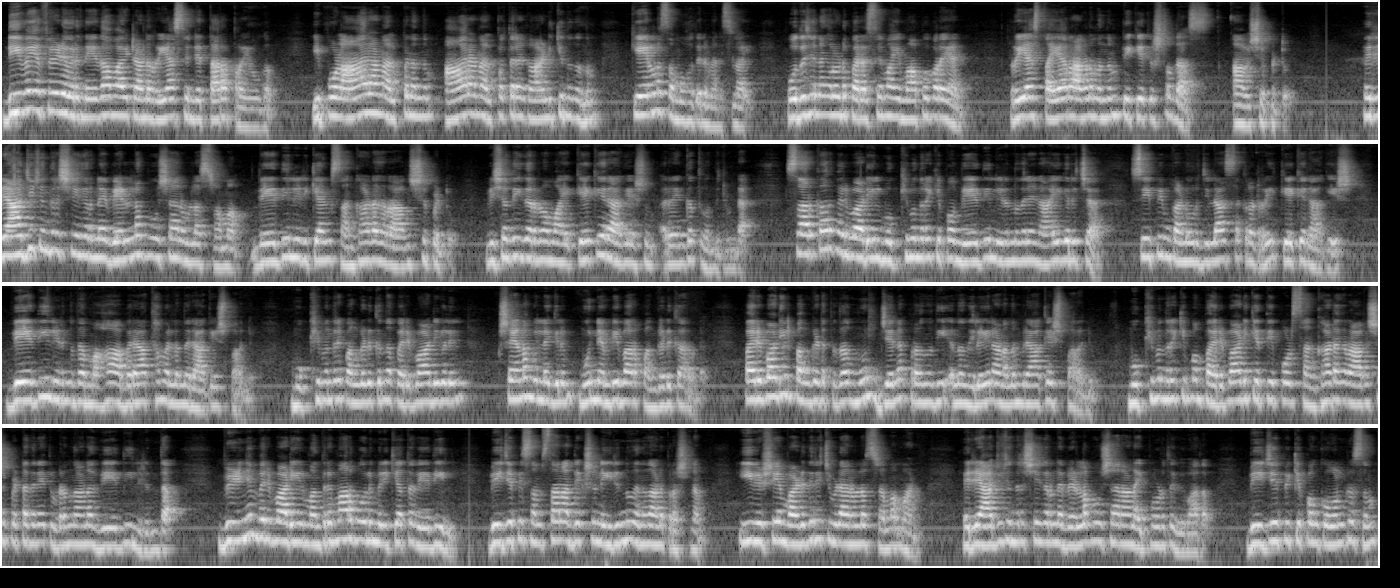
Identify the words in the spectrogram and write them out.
ഡിവൈഎഫ്ഐയുടെ ഒരു നേതാവായിട്ടാണ് റിയാസിന്റെ തറ പ്രയോഗം. ഇപ്പോൾ ആരാണ് അല്പനെന്നും ആരാണ് അല്പത്തരം കാണിക്കുന്നതെന്നും കേരള സമൂഹത്തിന് മനസ്സിലായി. പൊതുജനങ്ങളോട് പരസ്യമായി മാപ്പ് പറയാൻ റിയാസ് തയ്യാറാകണമെന്നും പി കെ കൃഷ്ണദാസ് ആവശ്യപ്പെട്ടു. രാജു ചന്ദ്രശേഖരനെ വെള്ള പൂശാനുള്ള ശ്രമം വേദിയിലിരിക്കാൻ സംഘാടകർ ആവശ്യപ്പെട്ടു. വിശദീകരണവുമായി കെ കെ രാഗേഷും രംഗത്ത് വന്നിട്ടുണ്ട്. സർക്കാർ പരിപാടിയിൽ മുഖ്യമന്ത്രിക്കൊപ്പം വേദിയിൽ ഇരുന്നതിനെ ന്യായീകരിച്ച് സി പി എം കണ്ണൂർ ജില്ലാ സെക്രട്ടറി കെ കെ രാഗേഷ് വേദിയിലിരുന്നത് മഹാ അപരാധമല്ലെന്ന് രാഗേഷ് പറഞ്ഞു. മുഖ്യമന്ത്രി പങ്കെടുക്കുന്ന പരിപാടികളിൽ ക്ഷണമില്ലെങ്കിലും മുൻ എം പിമാർ പങ്കെടുക്കാറുണ്ട്. പരിപാടിയിൽ പങ്കെടുത്തത് മുൻ ജനപ്രതിനിധി എന്ന നിലയിലാണെന്നും രാകേഷ് പറഞ്ഞു. മുഖ്യമന്ത്രിക്കൊപ്പം പരിപാടിക്ക് എത്തിയപ്പോൾ സംഘാടകർ ആവശ്യപ്പെട്ടതിനെ തുടർന്നാണ് വേദിയിലിരുന്നത്. വിഴിഞ്ഞം പരിപാടിയിൽ മന്ത്രിമാർ പോലും ഇരിക്കാത്ത വേദിയിൽ ബി ജെ പി സംസ്ഥാന അധ്യക്ഷൻ ഇരുന്നു എന്നതാണ് പ്രശ്നം. ഈ വിഷയം വഴിതിരിച്ചുവിടാനുള്ള ശ്രമമാണ്. രാജു ചന്ദ്രശേഖരനെ വെള്ളപൂശാനാണ് ഇപ്പോഴത്തെ വിവാദം. ബി ജെ പിക്കൊപ്പം കോൺഗ്രസും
